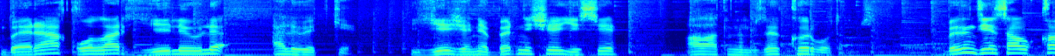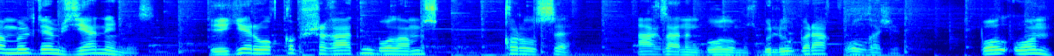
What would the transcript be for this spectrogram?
Бірақ олар елеулі әлеуетке ие және бірнеше есе алатынымызды көріп отырмыз. Біздің денсаулыққа мүлдем зиян емес. Егер оқып шығатын боламыз құрылысы ағзаның болуымыз білу бірақ ол қажет. Бұл он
